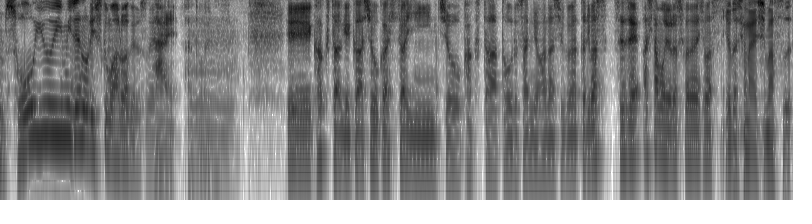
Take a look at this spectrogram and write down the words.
うん、そういう意味でのリスクもあるわけですね。はい、あると思います。えー、角田外科消化器科委員長角田徹さんにお話を伺っております先生明日もよろしくお願いしますよろしくお願いします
